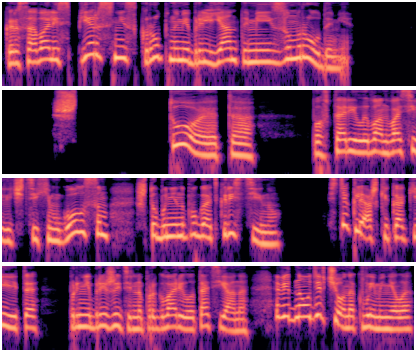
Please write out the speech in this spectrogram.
красовались персни с крупными бриллиантами и изумрудами. «Что это?» — повторил Иван Васильевич тихим голосом, чтобы не напугать Кристину. «Стекляшки какие-то», — пренебрежительно проговорила Татьяна. «Видно, у девчонок выменила».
